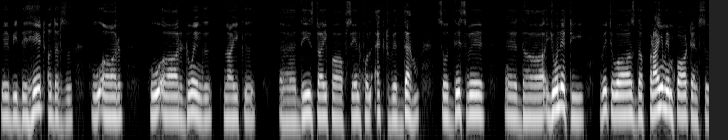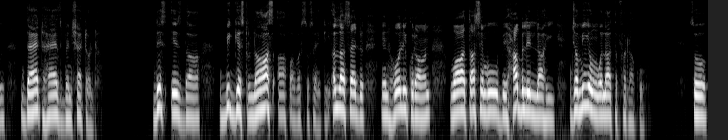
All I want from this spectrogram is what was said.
maybe they hate others who are who are doing like uh, these type of sinful act with them. So this way, uh, the unity which was the prime importance that has been shattered. This is the biggest loss of our society. Allah said in Holy Quran, "Wa tasimu bihablillahi jamiyum wala tafarraqu." So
